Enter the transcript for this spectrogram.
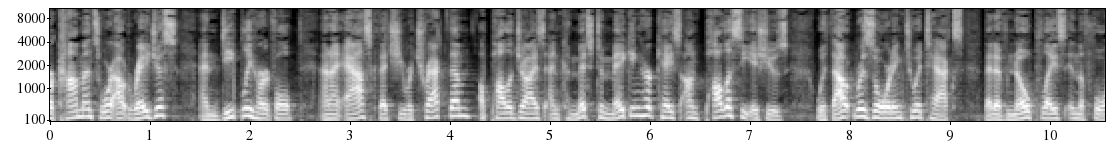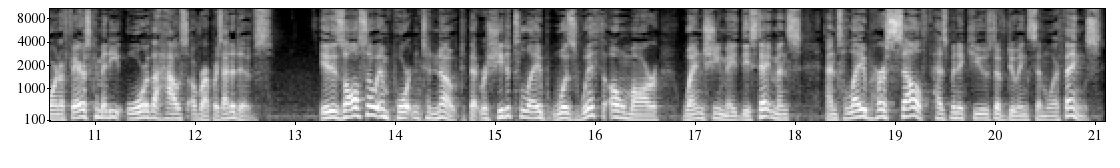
Her comments were outrageous and deeply hurtful, and I ask that she retract them, apologize, and commit to making her case on policy issues without resorting to attacks that have no place in the Foreign Affairs Committee or the House of Representatives. It is also important to note that Rashida Tlaib was with Omar when she made these statements, and Tlaib herself has been accused of doing similar things.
